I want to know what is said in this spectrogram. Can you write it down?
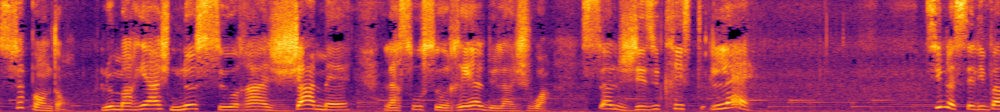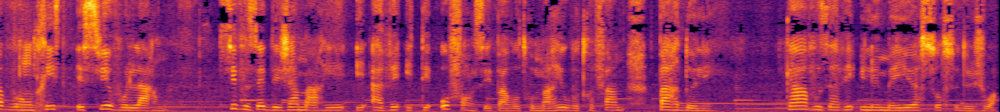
Cependant, le mariage ne sera jamais la source réelle de la joie. Seul Jésus-Christ l'est. Si le célibat vous rend triste, essuyez vos larmes. Si vous êtes déjà marié et avez été offensé par votre mari ou votre femme, pardonnez, car vous avez une meilleure source de joie.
